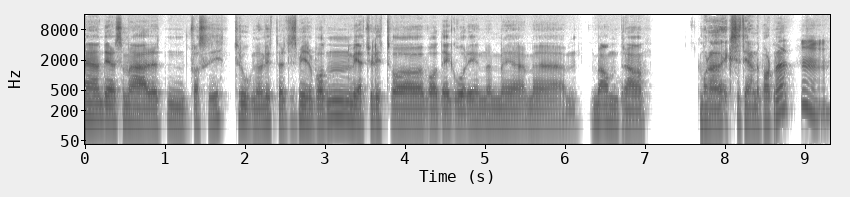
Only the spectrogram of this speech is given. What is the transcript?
Eh, Dere som er mm, hva skal jeg si, trogne lyttere til Smidigpodden, vet jo litt hva, hva det går inn med, med, med andre våre eksisterende partnere. Mm.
